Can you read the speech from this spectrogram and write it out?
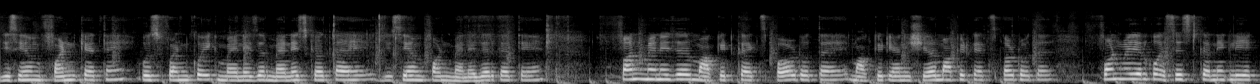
जिसे हम फंड कहते हैं। उस फंड को एक मैनेजर मैनेज करता है, जिसे हम फंड मैनेजर कहते हैं। फंड मैनेजर मार्केट का एक्सपर्ट होता है, मार्केट यानी शेयर मार्केट का एक्सपर्ट होता है। फंड मैनेजर को असिस्ट करने के लिए एक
